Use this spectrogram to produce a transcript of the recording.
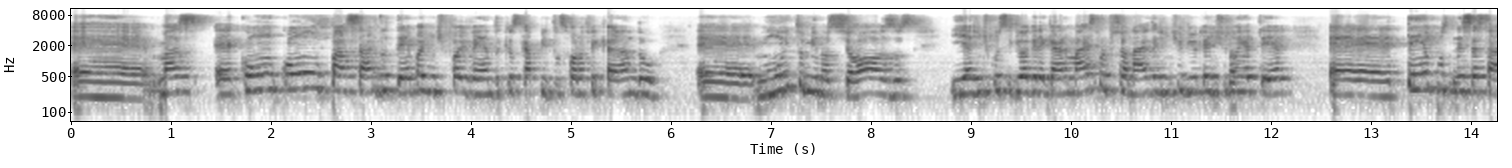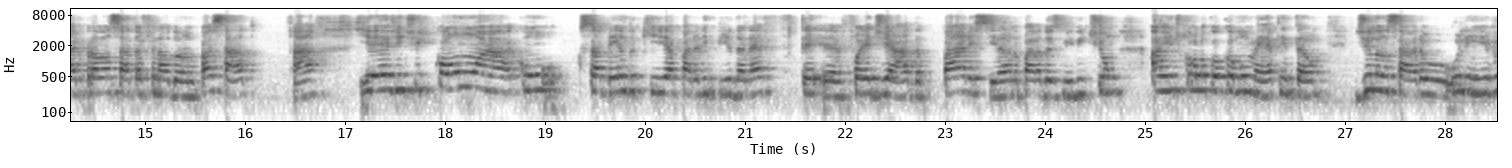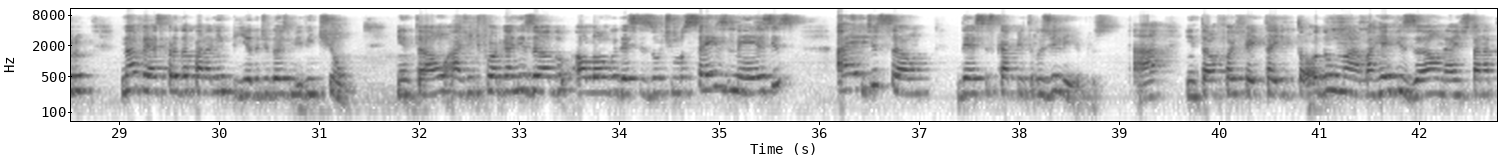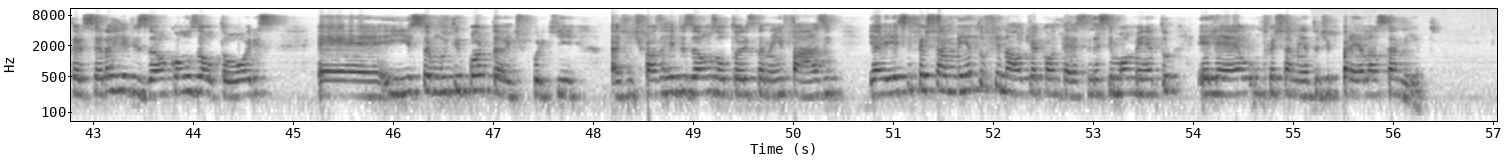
É... Mas é, com, com o passar do tempo, a gente foi vendo que os capítulos foram ficando é, muito minuciosos e a gente conseguiu agregar mais profissionais, a gente viu que a gente não ia ter é, necessário para lançar até o final do ano passado, tá? E aí a gente, com a, com, sabendo que a Paralimpíada né, te, foi adiada para esse ano, para 2021, a gente colocou como meta, então, de lançar o, o livro na véspera da Paralimpíada de 2021. Então, a gente foi organizando ao longo desses últimos seis meses a edição desses capítulos de livros. Tá? Então, foi feita aí toda uma, uma revisão, né? a gente está na terceira revisão com os autores, é, e isso é muito importante, porque a gente faz a revisão, os autores também fazem, e aí esse fechamento final que acontece nesse momento, ele é um fechamento de pré-lançamento.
